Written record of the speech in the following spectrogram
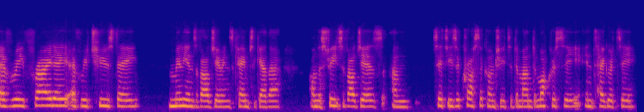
Every Friday, every Tuesday, millions of Algerians came together on the streets of Algiers and cities across the country to demand democracy, integrity,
